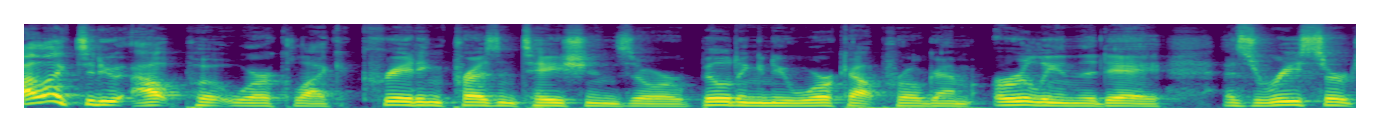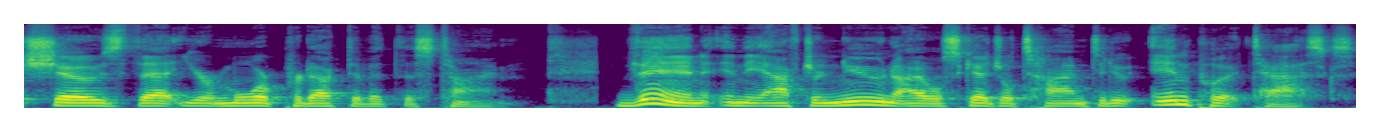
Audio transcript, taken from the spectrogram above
I like to do output work like creating presentations or building a new workout program early in the day, as research shows that you're more productive at this time. Then in the afternoon, I will schedule time to do input tasks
